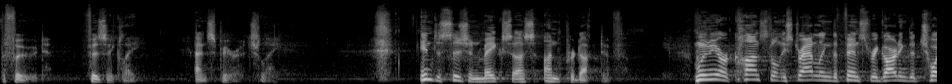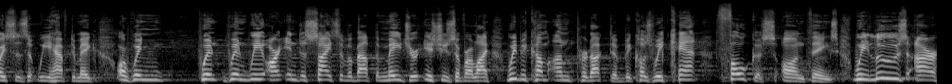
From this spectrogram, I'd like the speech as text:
the food physically and spiritually. Indecision makes us unproductive. When we are constantly straddling the fence regarding the choices that we have to make, or when when, when we are indecisive about the major issues of our life, we become unproductive because we can't focus on things. We lose our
